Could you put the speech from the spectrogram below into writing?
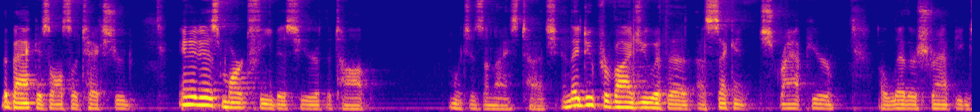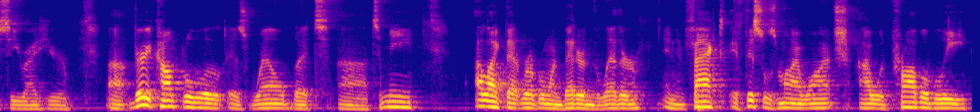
The back is also textured. And it is marked Phoibos here at the top which is a nice touch. And they do provide you with a, a second strap here, a leather strap you can see right here. Uh, very comfortable as well, but uh, to me, I like that rubber one better than the leather. And in fact, if this was my watch, I would probably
